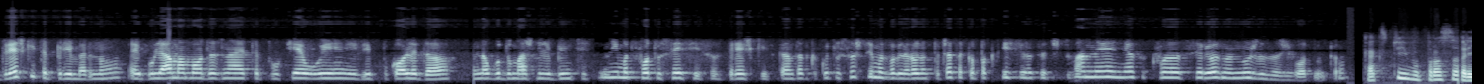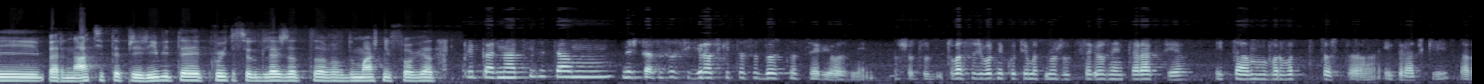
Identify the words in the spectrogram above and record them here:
Дрежките, примерно, е голяма мода, знаете, по Хелуин или по коледа. Много домашни любимци имат фотосесии с дрежки и така нататък, които също имат въглероден отпечатък, а пък истината е, че това не е някаква сериозна нужда за животното. Как стои въпроса при пернатите, при рибите, които се отглеждат в домашни условия? При пернатите там нещата с играчките са доста сериозни, защото това са животни, които имат нужда от сериозна интеракция и там върват доста играчки. Това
